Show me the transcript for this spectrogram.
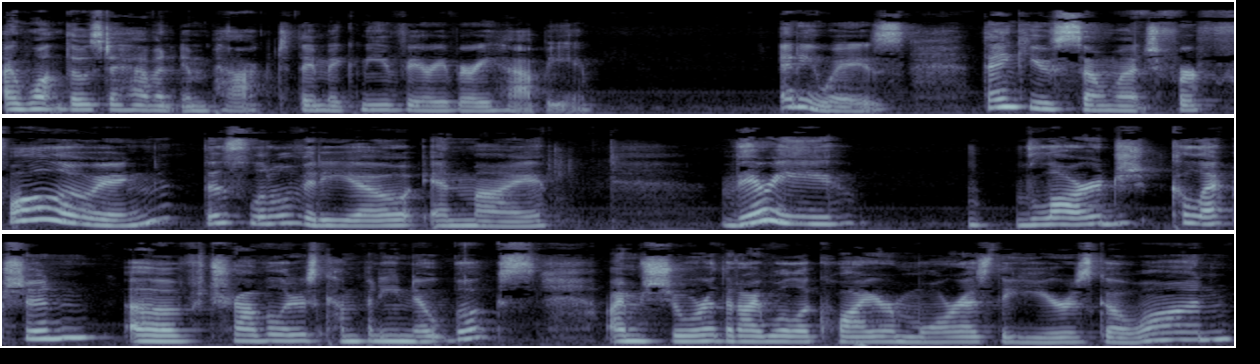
I want those to have an impact. They make me very, very happy. Anyways, thank you so much for following this little video in my very large collection of Travelers Company notebooks. I'm sure that I will acquire more as the years go on.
